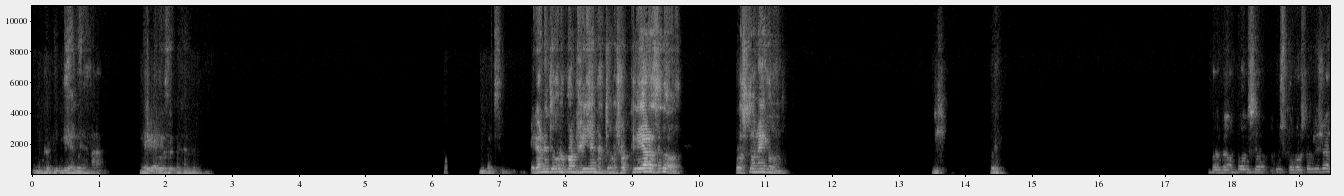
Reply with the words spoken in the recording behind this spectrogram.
দিয়ে দিলেন না? এই ও বে- এটা দেখিনি না আচ্ছা, মনে হয়। মনে হয় দিয়ে দিলেন না। দিয়ে দিলেন না। বুঝছি। এখানে তো কোনো কনফিউশন নেই তোমার সব ক্লিয়ার আছে তো প্রশ্ন নেই কোনো বলছো বুঝতে পারছো বিষয়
